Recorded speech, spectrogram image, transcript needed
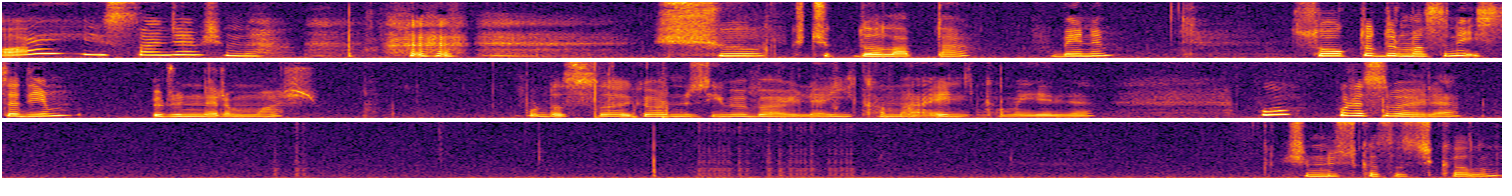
Ay ıslanacağım şimdi. Şu küçük dolapta benim soğukta durmasını istediğim ürünlerim var. Burası gördüğünüz gibi böyle yıkama, el yıkama yeri. Bu burası böyle. Şimdi üst kata çıkalım.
